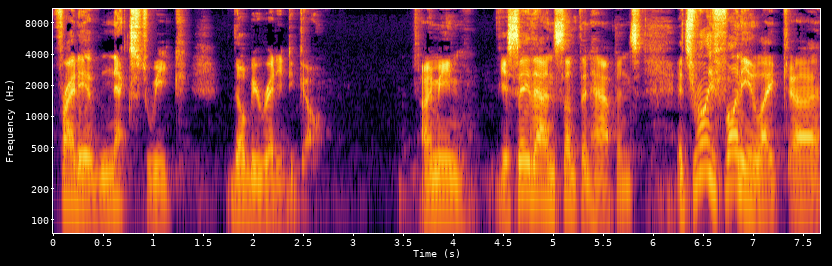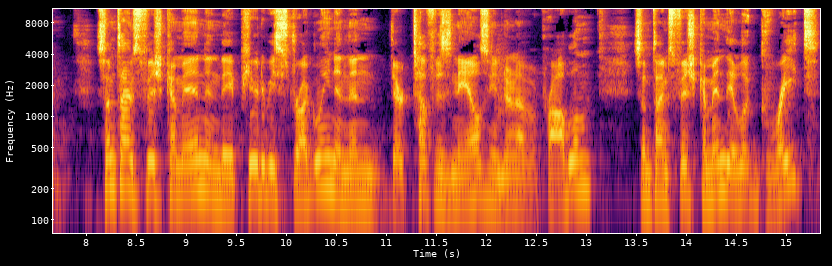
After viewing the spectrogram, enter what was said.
Friday of next week, they'll be ready to go. I mean, you say that and something happens. It's really funny. Like uh, sometimes fish come in and they appear to be struggling, and then they're tough as nails and you don't have a problem. Sometimes fish come in, they look great,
